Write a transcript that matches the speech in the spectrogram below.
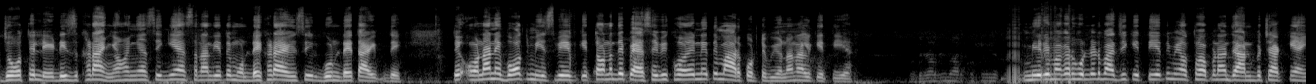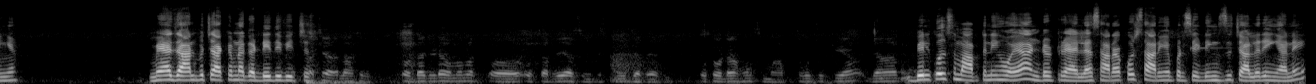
ਜੋ ਉੱਥੇ ਲੇਡੀਜ਼ ਖੜਾਈਆਂ ਹੋਈਆਂ ਸੀਗੀਆਂ, ਇਸ ਤਰ੍ਹਾਂ ਦੀਆਂ ਤੇ ਮੁੰਡੇ ਖੜਾਏ ਹੋਏ ਸੀ ਗੁੰਡੇ ਟਾਈਪ ਦੇ। ਤੇ ਉਹਨਾਂ ਨੇ ਬਹੁਤ ਮਿਸਬੀਹੇਵ ਕੀਤਾ, ਉਹਨਾਂ ਦੇ ਪੈਸੇ ਵੀ ਖੋਏ ਨੇ ਤੇ ਮਾਰ ਕੁੱਟ ਵੀ ਉਹਨਾਂ ਨਾਲ ਕੀਤੀ ਹੈ। ਮੇਰੇ ਮਗਰ ਹੁੱਲੜਬਾਜੀ ਕੀਤੀ ਹੈ ਤੇ ਮੈਂ ਉੱਥੋਂ ਆਪਣਾ ਜਾਨ ਬਚਾ ਕੇ ਆਈ ਹਾਂ। ਮੈਂ ਜਾਨ ਬਚਾ ਕੇ ਆਪਣਾ ਗੱਡੀ ਦੇ ਵਿੱਚ। ਤੁਹਾਡਾ ਜਿਹੜਾ ਉਹਨਾਂ ਨਾਲ ਅਹ, ਉਹ ਚੱਲ ਰਿਹਾ ਸੀ ਡਿਸਪਿਊਟ ਚੱਲ ਰਿਹਾ ਸੀ ਉਹ ਤੁਹਾਡਾ ਹੁਣ ਸਮਾਪਤ ਹੋ ਚੁੱਕਿਆ ਜਾਂ ਬਿਲਕੁਲ ਸਮਾਪਤ ਨਹੀਂ ਹੋਇਆ ਅੰਡਰ ਟ੍ਰਾਇਲ ਹੈ ਸਾਰਾ ਕੁਝ ਸਾਰੀਆਂ ਪ੍ਰੋਸੀਡਿੰਗਸ ਚੱਲ ਰਹੀਆਂ ਨੇ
